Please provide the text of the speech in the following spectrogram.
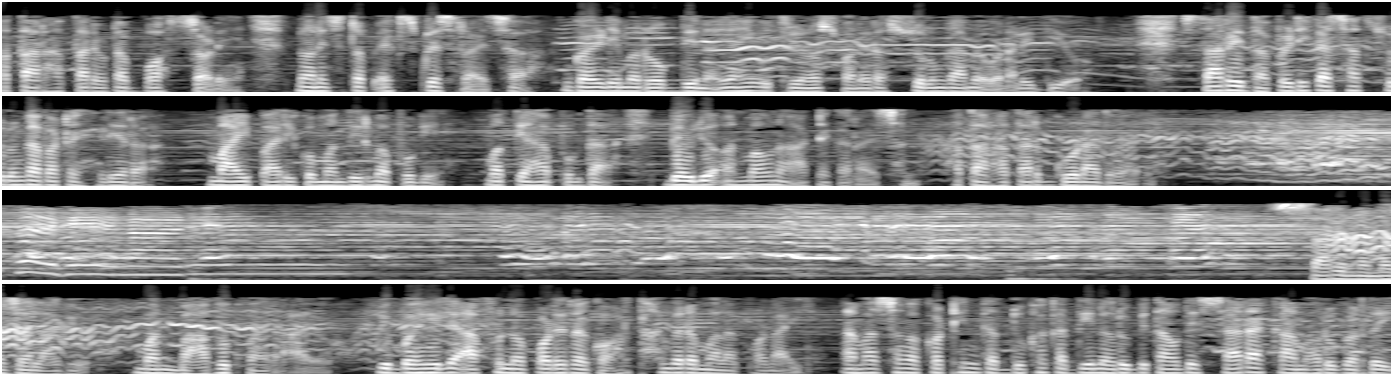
हतार हतार एउटा बस चढेँ। नन स्टप एक्सप्रेस रहेछ। गैडीमा रोक्दिनँ यहीँ उत्रिनुहोस् भनेर सुरुङ्गामै ओह्रालिदियो साह्रै धपेडीका साथ सुरुङ्गाबाट हिँडेर माईपारीको मन्दिरमा पुगेँ। म त्यहाँ पुग्दा बेहुली अन्माउन आँटेका रहेछन्। हतार हतार गोडा धोएँ। साह्रै नमजा लाग्यो। मन भावुक भएर आयो यो बहिनीले आफू नपढेर घर थामेर मलाई पढाई। आमासँग कठिनका दुःखका दिनहरू बिताउँदै सारा कामहरू गर्दै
